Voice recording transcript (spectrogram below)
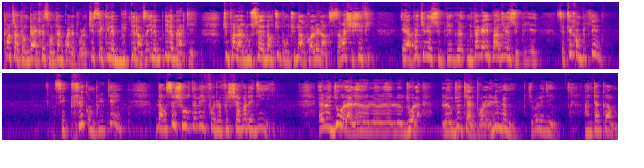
Quand tu as ton gars qui son temps quoi les problèmes, tu sais qu'il est buté dans ça, il est, il est braqué. Tu prends la douceur, donc tu continues encore le lancer. Ça va chercher. Et après, tu viens supplier. Que, maintenant qu'il part, tu viens supplier. C'est très compliqué. C'est très compliqué. Dans ces choses-là, il faut réfléchir avant de dire. Et le Joe, là, le, le, le là, le Joe qui a le problème, lui-même, je veux le dire, en tant qu'homme,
